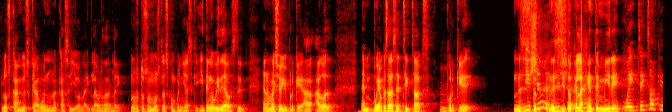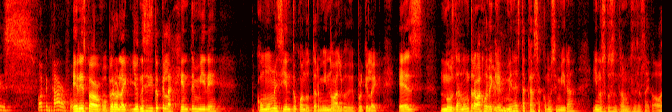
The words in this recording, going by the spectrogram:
los cambios que hago en una casa yo, like, la verdad, like, nosotros somos las compañías que, y tengo videos, dude, and I'm gonna show you, porque ha- hago, em, voy a empezar a hacer TikToks, porque necesito, should, necesito que la gente mire, Wait, TikTok is fucking powerful. it is powerful, pero, like, yo necesito que la gente mire cómo me siento cuando termino algo, dude, porque, like, es, nos dan un trabajo de que, mira esta casa, cómo se mira, y nosotros entramos y es like, oh,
